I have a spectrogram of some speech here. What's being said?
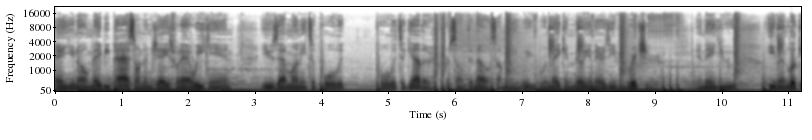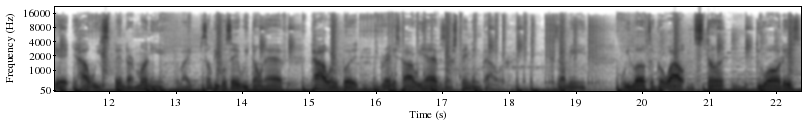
and, you know, maybe pass on them J's for that weekend, use that money to pull it pull it together for something else. I mean, we, we're making millionaires even richer. And then you even look at how we spend our money. Like some people say we don't have power, but the greatest power we have is our spending power. Because I mean, we love to go out and stunt and do all this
